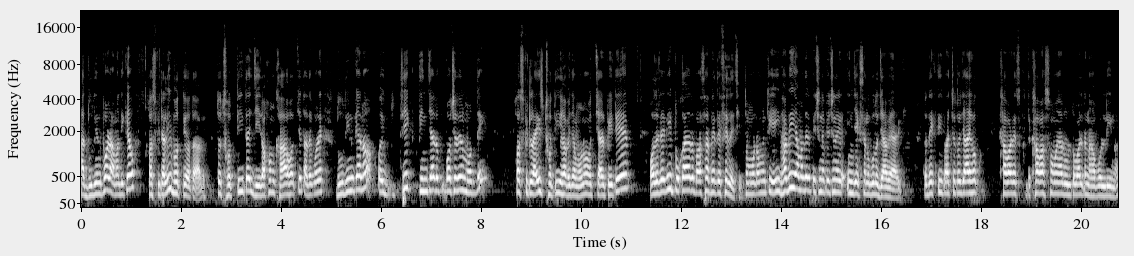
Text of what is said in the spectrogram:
আর দুদিন পর আমাদেরকেও হসপিটালেই ভর্তি হতে হবে। তো সত্যিই তাই যেরকম খাওয়া হচ্ছে, তাতে করে দুদিন কেন, ওই ঠিক তিন, চার বছরের মধ্যেই হসপিটালাইজড হতেই হবে যা মনে হচ্ছে আর পেটে অলরেডি পোকার বাসা বেঁধে ফেলেছে। তো মোটামুটি এইভাবেই আমাদের পেছনে পেছনে ইঞ্জেকশানগুলো যাবে আর কি। তো দেখতেই পাচ্ছ, তো যাই হোক খাবারের খাবার সময় আর উল্টো পাল্টা না বললেই না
